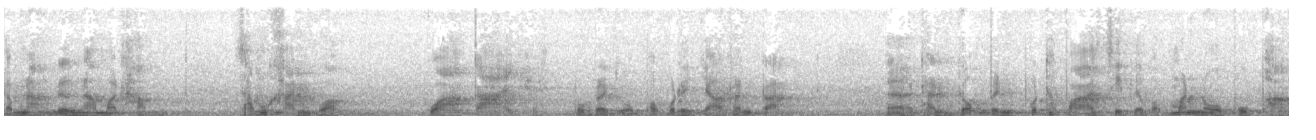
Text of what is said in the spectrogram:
กับนาเรื่องนามธรรมสำคัญกว่า กว่ากายพระพุทธพระพุทธเจ้าท่านตรัสท่านยกเป็นพุทธภาษิตเลยบอกมโนปุพัง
